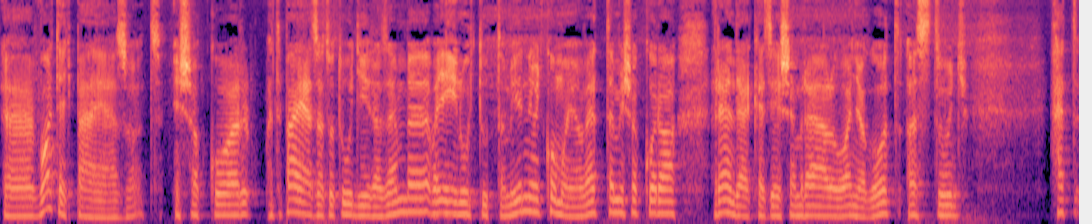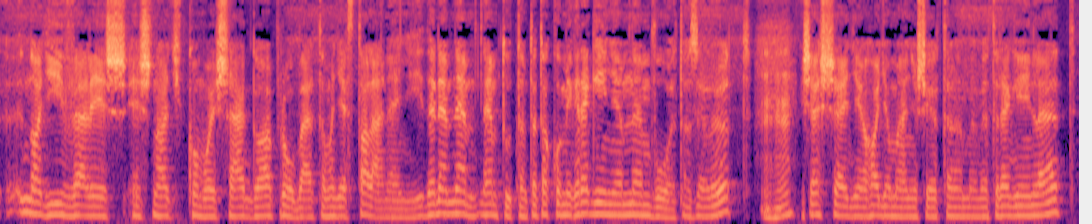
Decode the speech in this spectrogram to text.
E, volt egy pályázat, és akkor hát a pályázatot úgy ír az ember, vagy én úgy tudtam írni, hogy komolyan vettem, és akkor a rendelkezésemre álló anyagot azt úgy Hát nagy ívvel és, és nagy komolysággal próbáltam, hogy ez talán ennyi, de nem, nem, nem tudtam. Tehát akkor még regényem nem volt az előtt, uh-huh. és ez se egy ilyen hagyományos értelemben vett regény lett,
